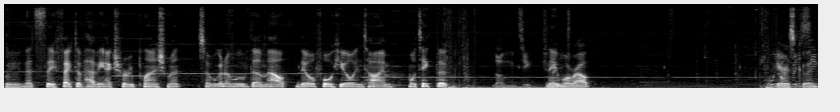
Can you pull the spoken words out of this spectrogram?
We, that's the effect of having extra replenishment. So we're gonna move them out. They'll full heal in time. We'll take the naval route. Here's good.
